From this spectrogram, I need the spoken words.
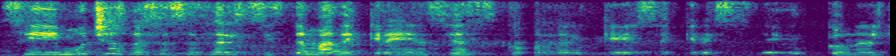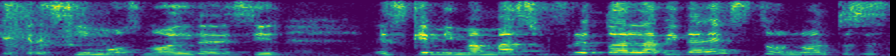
Sí, muchas veces es el sistema de creencias con el que se crece, con el que crecimos, ¿no? El de decir, es que mi mamá sufrió toda la vida esto, ¿no? Entonces,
